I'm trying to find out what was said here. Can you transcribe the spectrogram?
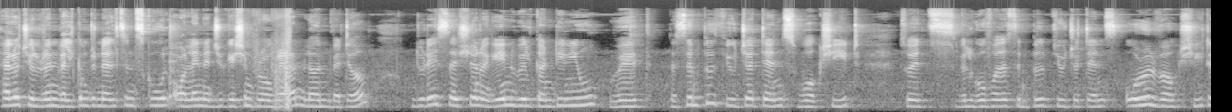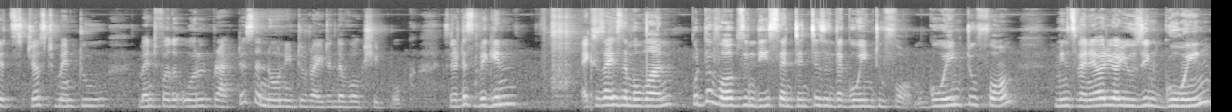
Hello children, welcome to Nelson School online education program Learn Better. Today's session again will continue with the simple future tense worksheet. So it's we'll go for the simple future tense oral worksheet. It's just meant to meant for the oral practice and no need to write in the worksheet book. So let us begin exercise number 1. Put the verbs in these sentences in the going to form. Going to form means whenever you are using going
